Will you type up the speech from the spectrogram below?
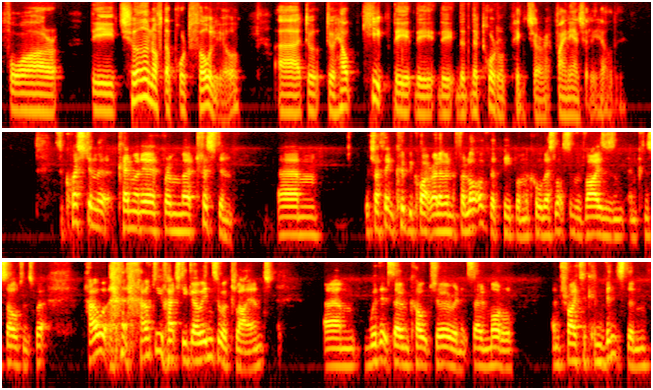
for the churn of the portfolio uh, to, to help keep the, the, the, the, the total picture financially healthy. It's a question that came on here from uh, Tristan, um, which I think could be quite relevant for a lot of the people on the call. There's lots of advisors and, and consultants, but how, how do you actually go into a client um, with its own culture and its own model and try to convince them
